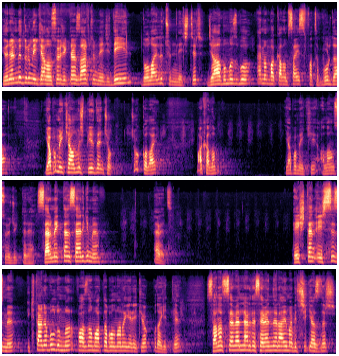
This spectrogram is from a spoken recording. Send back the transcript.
Yönelme durumu iki alan sözcükler zarf tümleci değil, dolaylı tümleçtir. Cevabımız bu. Hemen bakalım sayı sıfatı burada. Yapım eki almış birden çok. Çok kolay. Bakalım. Yapım eki alan sözcüklere. Sermekten sergi mi? Evet. Eşten eşsiz mi? İki tane buldun mu? Fazla muhatap olmana gerek yok. Bu da gitti. Sanat severler de sevenler ayıma bitişik yazdır.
